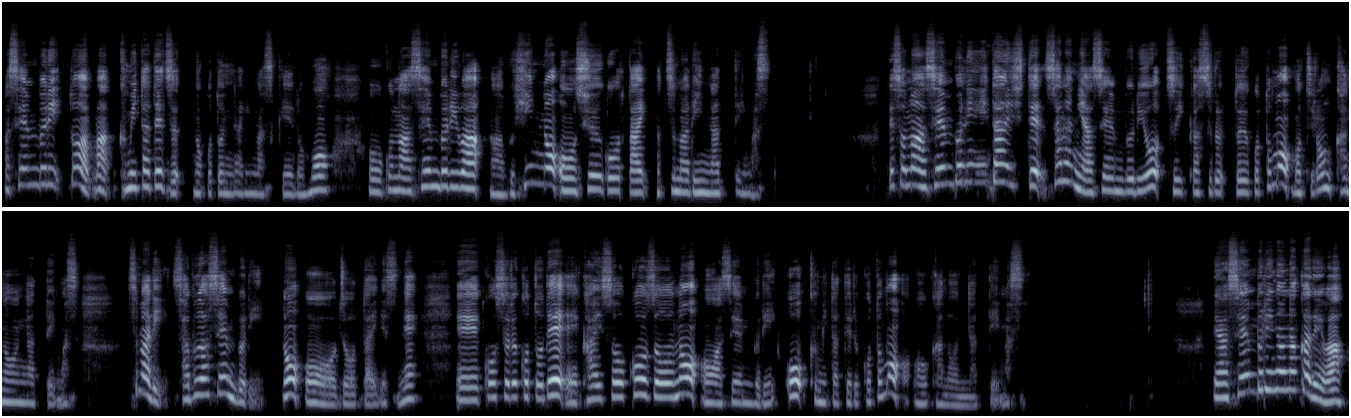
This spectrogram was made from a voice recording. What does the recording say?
アセンブリとは、まあ、組み立て図のことになりますけれども、このアセンブリは部品の集合体、集まりになっています。で、そのアセンブリに対してさらにアセンブリを追加するということももちろん可能になっています。つまり、サブアセンブリの状態ですね。え、こうすることで、階層構造のアセンブリを組み立てることも可能になっています。で、アセンブリの中では、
